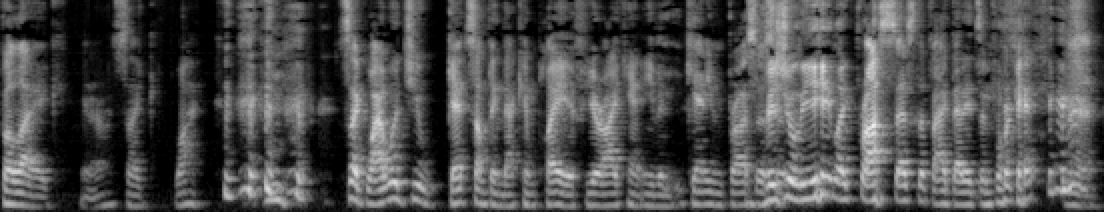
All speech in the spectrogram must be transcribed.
But like, you know, it's like, why? it's like, why would you get something that can play if your eye can't even you can't even process it. visually like process the fact that it's in 4K? Yeah.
